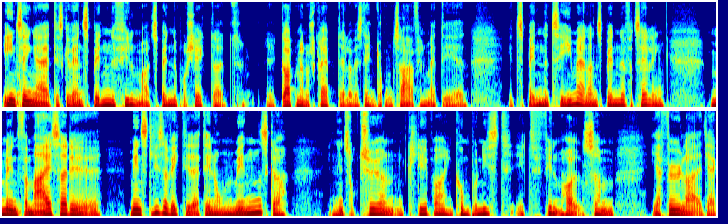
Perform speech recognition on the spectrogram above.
en ting er, at det skal være en spændende film og et spændende projekt og et, et godt manuskript, eller hvis det er en dokumentarfilm, at det er et spændende tema eller en spændende fortælling. Men for mig så er det mindst lige så vigtigt, at det er nogle mennesker, en instruktør, en klipper, en komponist, et filmhold, som jeg føler, at jeg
